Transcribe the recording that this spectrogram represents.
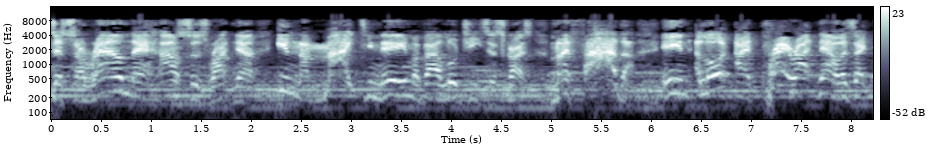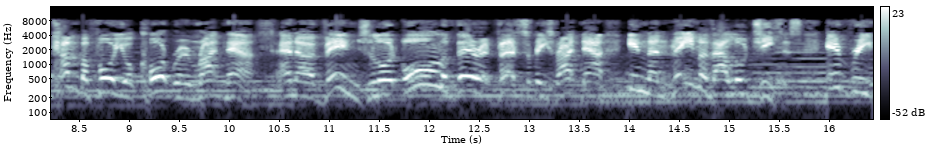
to surround their houses right now in the mighty name of our Lord Jesus Christ. My Father, in Lord, I pray right now as I come before your courtroom right now and avenge, Lord, all of their adversaries right now in the name of our Lord Jesus. Every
